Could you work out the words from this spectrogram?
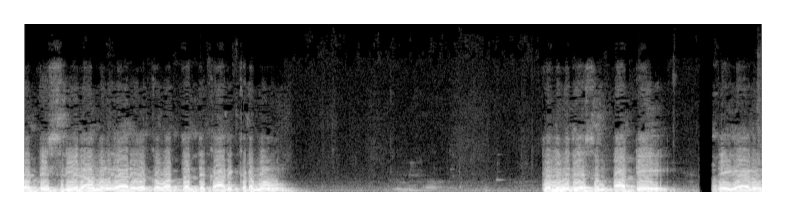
పొట్టి శ్రీరాములు గారి యొక్క వర్ధంతి కార్యక్రమం తెలుగుదేశం పార్టీ గారు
